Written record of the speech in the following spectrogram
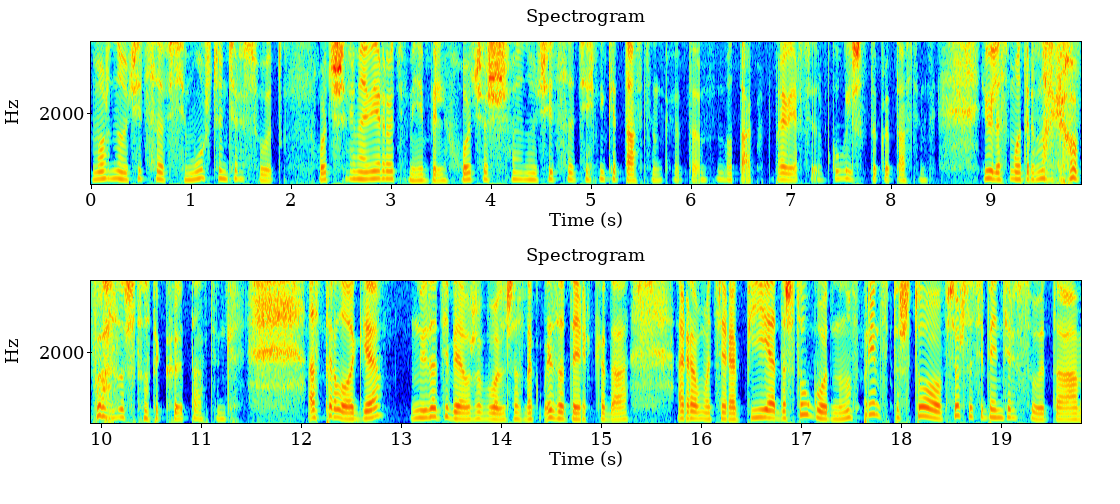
можно научиться всему, что интересует. Хочешь реновировать мебель, хочешь научиться технике тафтинга. Это вот так вот. Проверьте в гугле, что такое тафтинг. Юля смотрит знак вопроса, что такое тафтинг. Астрология, ну, из-за тебя уже больше знаком. Эзотерика, да. Ароматерапия, да что угодно. Ну, в принципе, что, все, что тебя интересует. А,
